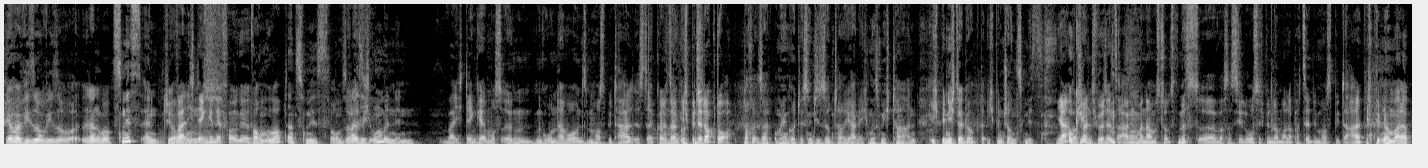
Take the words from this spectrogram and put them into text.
ja, aber wieso, wieso dann überhaupt Smith and Jones? Weil ich denke in der Folge- Warum überhaupt dann Smith? Warum soll er sich ich- umbenennen? Weil ich denke, er muss irgendeinen Grund haben, warum er in diesem Hospital ist. Er könnte Oh sagen, mein ich bin Gott. der Doktor. Doch, er sagt, oh mein Gott, das sind die Sontarianer, ich muss mich tarnen. Ich bin nicht der Doktor, ich bin John Smith. Ja, okay. wahrscheinlich wird er sagen, mein Name ist John Smith, äh, was ist hier los? Ich bin normaler Patient im Hospital. Ich bin normaler,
